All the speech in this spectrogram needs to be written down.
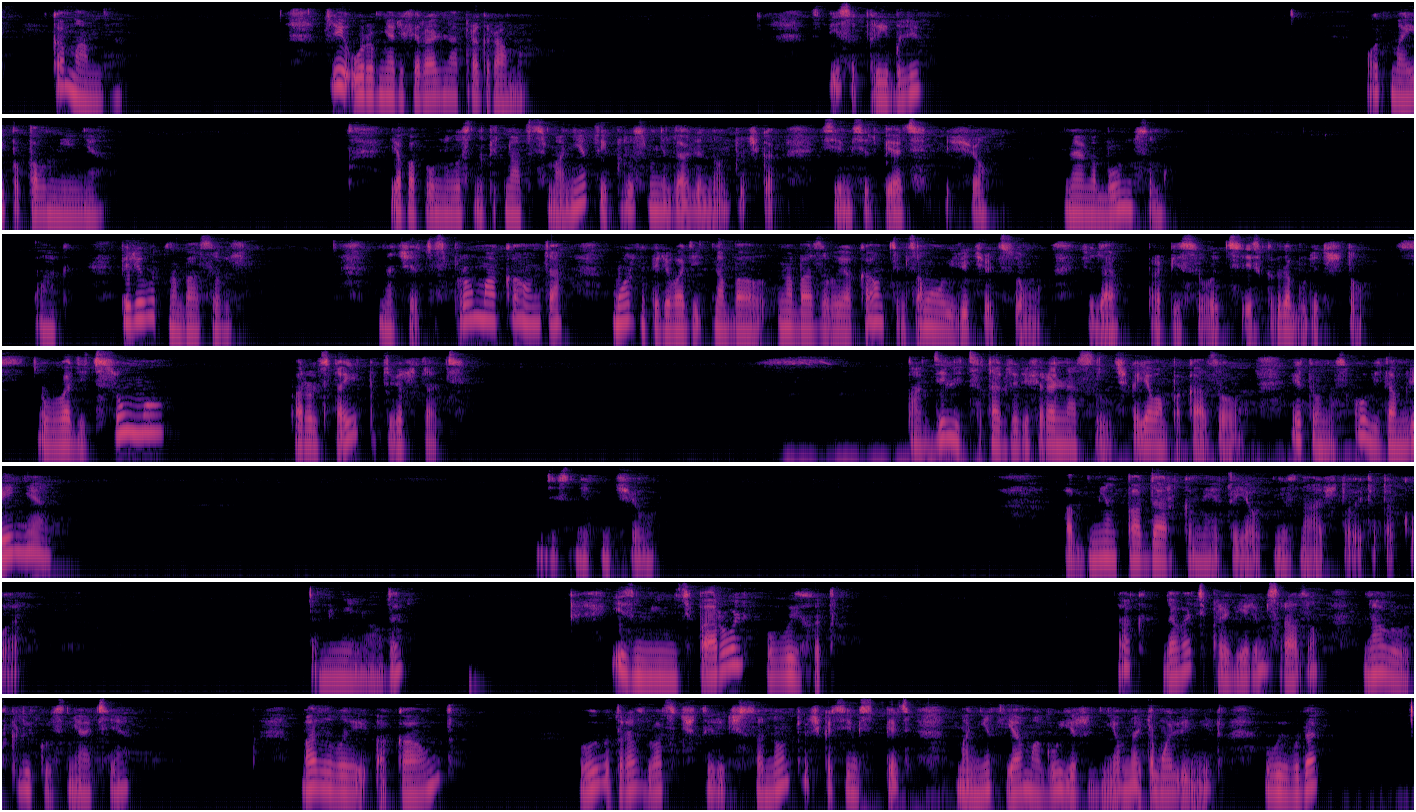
Команда. Три уровня реферальная программа. Список прибыли. Вот мои пополнения. Я пополнилась на 15 монет и плюс мне дали 0.75 еще. Наверное, бонусом. Так, перевод на базовый. Значит, с промо-аккаунта можно переводить на, на базовый аккаунт, тем самым увеличивать сумму. Сюда прописывают здесь, когда будет что. Вводить сумму. Пароль стоит, подтверждать. Так, делиться также реферальная ссылочка. Я вам показывала. Это у нас уведомления. Здесь нет ничего. Обмен подарками. Это я вот не знаю, что это такое. Это мне не надо. Изменить пароль. Выход. Так, давайте проверим сразу на вывод. Кликаю снятие. Базовый аккаунт. Вывод раз в 24 часа. 0.75 монет я могу ежедневно. Это мой лимит вывода.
